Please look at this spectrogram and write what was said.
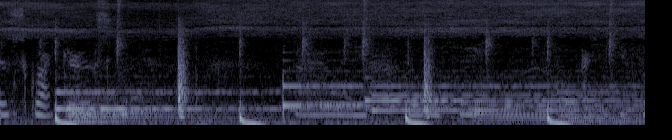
হৈছে RCC5.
